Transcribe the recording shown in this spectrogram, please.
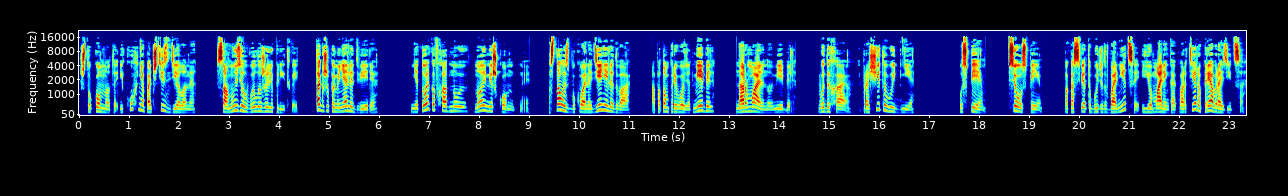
что комната и кухня почти сделаны. Санузел выложили плиткой. Также поменяли двери. Не только входную, но и межкомнатные. Осталось буквально день или два. А потом привозят мебель. Нормальную мебель. Выдыхаю и просчитываю дни. Успеем. Все успеем. Пока Света будет в больнице, ее маленькая квартира преобразится.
